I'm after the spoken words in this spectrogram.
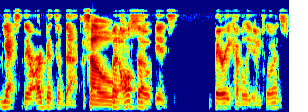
yes, there are bits of that, So, but also it's very heavily influenced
